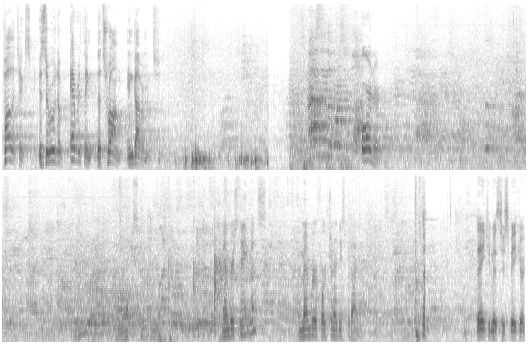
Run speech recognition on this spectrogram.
Politics is the root of everything that's wrong in government. Order. Member statements. The member for Trinity Spadina. Thank you, Mr. Speaker.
